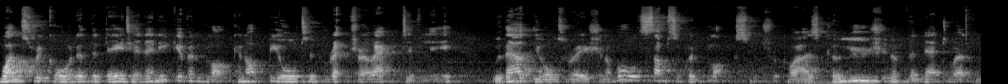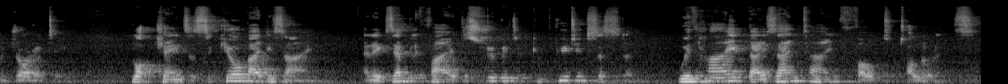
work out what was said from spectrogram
Once recorded, the data in any given block cannot be altered retroactively without the alteration of all subsequent blocks, which requires collusion of the network majority. Blockchains are secure by design and exemplify a distributed computing system with high Byzantine fault tolerance.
